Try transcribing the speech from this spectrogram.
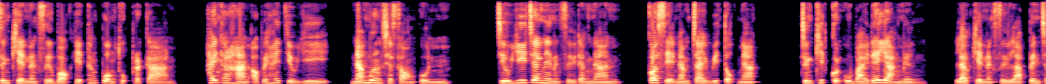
จึงเขียนหนังสือบอกเหตุทั้งปวงทุกประการ ให้ทหารเอาไปให้จิวยี่ณเมืองชะสองกุนจิวยี่แจ้งในหนังสือดังนั้น ก็เสียน้ำใจวิตกนัก จึงคิดกลอุบายได้อย่างหนึ่ง แล้วเขียนหนังสือลับเป็นใจ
